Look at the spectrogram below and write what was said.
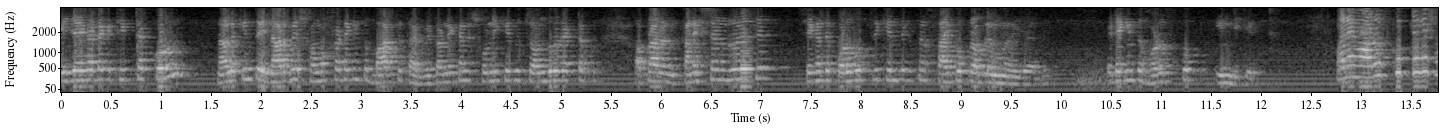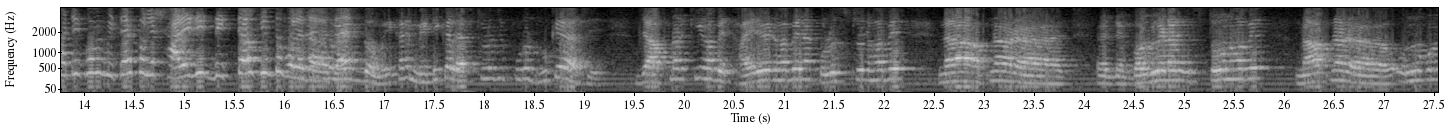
এই জায়গাটাকে ঠিকঠাক করুন। নাহলে কিন্তু এই নার্ভের সমস্যাটা কিন্তু বাড়তে থাকবে। কারণ এখানে শনি কেতু চন্দ্রের একটা আপনার কানেকশন রয়েছে সেখান থেকে পরবর্তী ক্ষেত্রে কিন্তু সাইকো প্রবলেম হয়ে যাবে। এটা কিন্তু হরোস্কোপ ইন্ডিকেট মানে হরোস্কোপটাকে সঠিকভাবে বিচার করলে শারীরিক দিকটাও কিন্তু বলে দেওয়া যায়। একদম। এখানে মেডিকেল অ্যাস্ট্রোলজি পুরো ঢুকে আছে যে আপনার কি হবে? থাইরয়েড হবে না কোলেস্ট্রল হবে? না আপনার গলব্লাডার স্টোন হবে? না আপনার অন্য কোনো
